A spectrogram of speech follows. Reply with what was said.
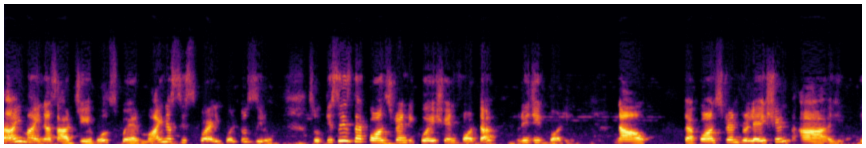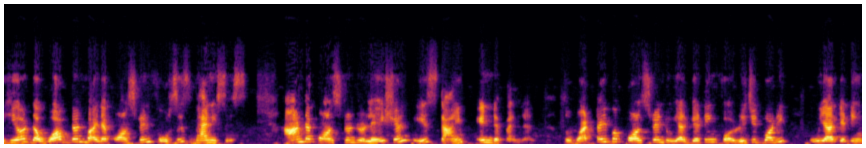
Ri minus Rj whole square minus C square equal to 0. So this is the constant equation for the rigid body. Now the constant relation, uh, here the work done by the constant forces vanishes and the constant relation is time independent. So what type of constant we are getting for rigid body? We are getting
